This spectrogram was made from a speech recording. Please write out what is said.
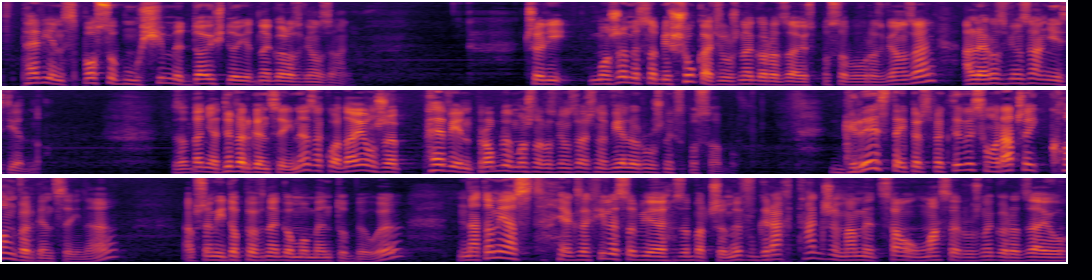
w pewien sposób musimy dojść do jednego rozwiązania. Czyli możemy sobie szukać różnego rodzaju sposobów rozwiązań, ale rozwiązanie jest jedno. Zadania dywergencyjne zakładają, że pewien problem można rozwiązywać na wiele różnych sposobów. Gry z tej perspektywy są raczej konwergencyjne, a przynajmniej do pewnego momentu były. Natomiast, jak za chwilę sobie zobaczymy, w grach także mamy całą masę różnego rodzaju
